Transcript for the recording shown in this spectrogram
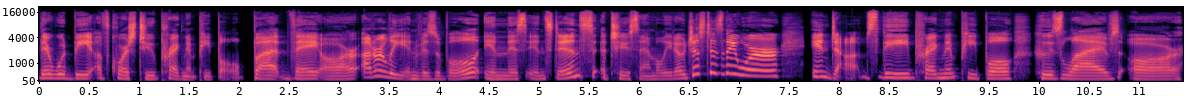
there would be, of course, two pregnant people, but they are utterly invisible in this instance to Sam Alito, just as they were in Dobbs. The pregnant people whose lives are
